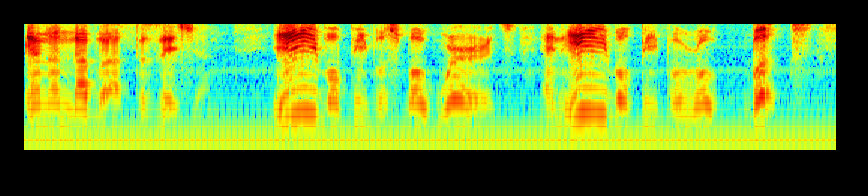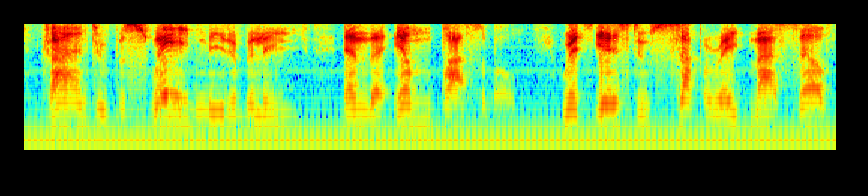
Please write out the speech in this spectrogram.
in another position. Evil people spoke words, and evil people wrote books trying to persuade me to believe in the impossible, which is to separate myself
